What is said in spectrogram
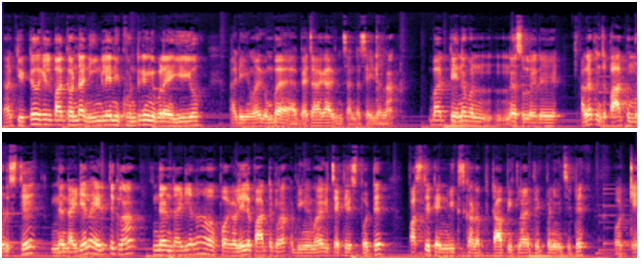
நான் டிட்டோகில் பார்க்க வேண்டாம் நீங்களே நீ கொண்டுருங்க போல. ஐயோ அப்படிங்கிற மாதிரி ரொம்ப பெஜாராக இருந்துச்சு அந்த சைடெல்லாம் பட் என்ன பண்ண சொல்கிறது அதெல்லாம் கொஞ்சம் பார்த்து முடிச்சுட்டு இந்தந்த ஐடியாலாம் எடுத்துக்கலாம். இந்தந்த ஐடியாலாம் இப்போ வெளியில் பார்த்துக்கலாம். அப்படிங்கிற மாதிரி செக்லிஸ்ட் போட்டு ஃபஸ்ட்டு டென் வீக்ஸ்க்கான டாப்பிக்லாம் கிளிக் பண்ணி வச்சுட்டு ஓகே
